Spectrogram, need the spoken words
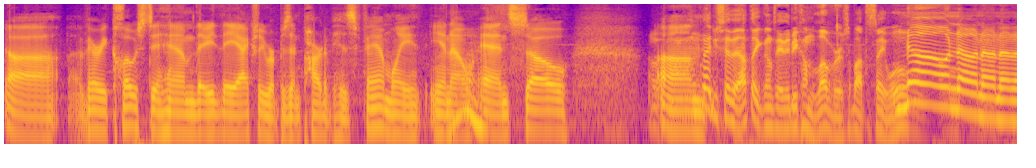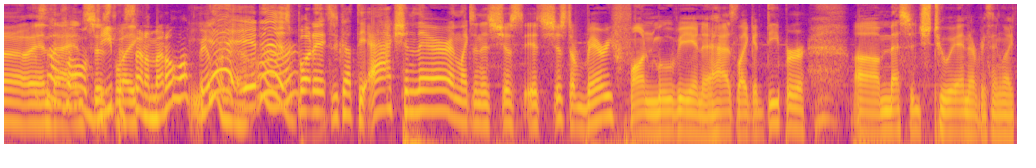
uh, very close to him. They they actually represent part of his family, you know, and so. I'm glad you said that. I thought you were gonna say they become lovers. I'm about to say, whoa. Um, No, no, no, no, no. And Sounds that, all it's just deep and like, sentimental. I'm feeling yeah, it. it is, Alright. but it's got the action there, and like, and it's just, it's just a very fun movie, and it has like a deeper uh, message to it and everything. Like,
